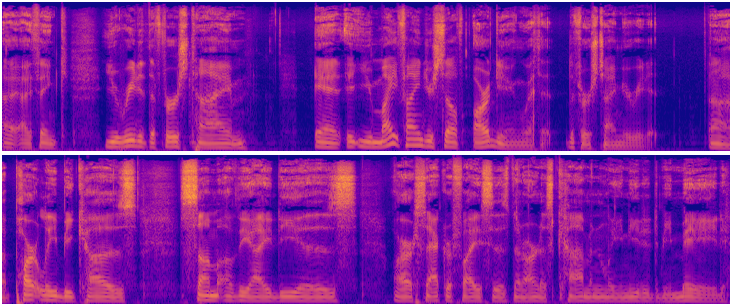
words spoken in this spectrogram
I, I think you read it the first time, and it, you might find yourself arguing with it the first time you read it, uh, partly because some of the ideas are sacrifices that aren't as commonly needed to be made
